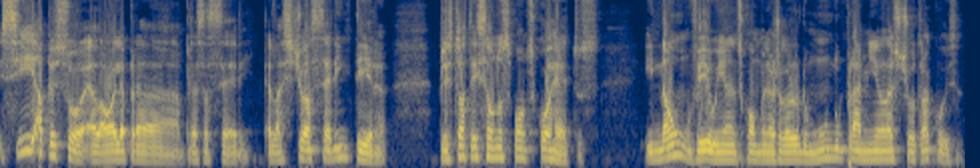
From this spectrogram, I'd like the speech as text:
se a pessoa ela olha para essa série, ela assistiu a série inteira, prestou atenção nos pontos corretos e não vê o Yannis como o melhor jogador do mundo, para mim ela assistiu outra coisa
